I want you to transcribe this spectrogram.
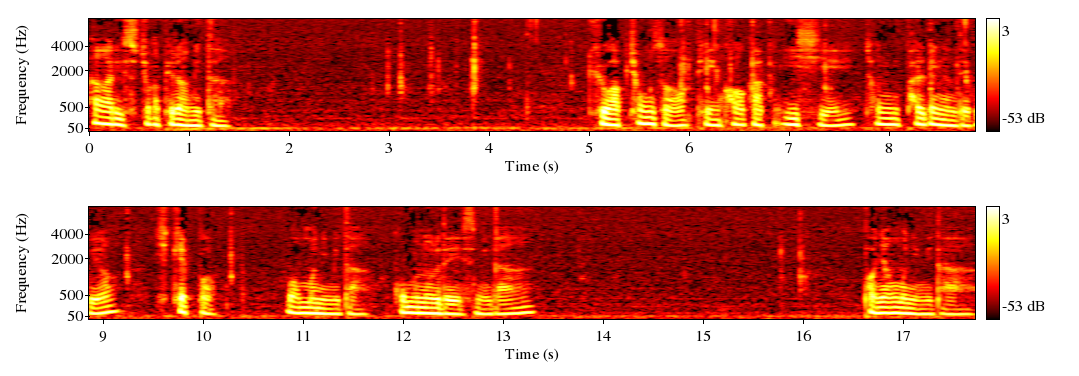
항아리 수조가 필요합니다. 교합 총서 빙 허각 이씨 1800년대고요. 식혜법 원문입니다. 고문으로 되어 있습니다. 번역문입니다.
